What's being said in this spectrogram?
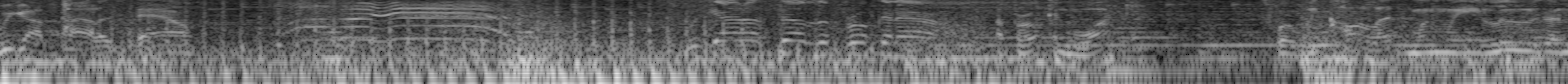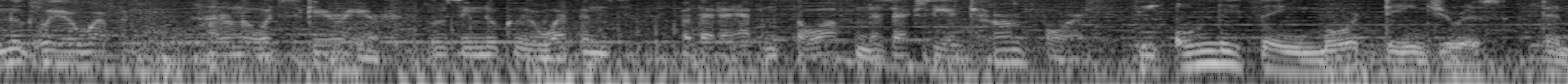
We got pilots down. We got ourselves a broken arrow. A broken what? It's what we call it when we lose a nuclear weapon. I don't know what's scarier, losing nuclear weapons, or that it happens so often there's actually a term for it. The only thing more dangerous than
